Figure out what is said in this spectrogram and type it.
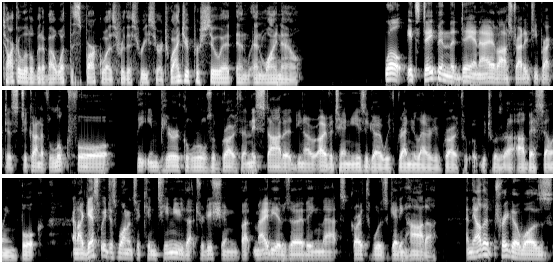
talk a little bit about what the spark was for this research? Why'd you pursue it and, and why now? Well, it's deep in the DNA of our strategy practice to kind of look for the empirical rules of growth. And this started, you know, over 10 years ago with Granularity of Growth, which was our best selling book. And I guess we just wanted to continue that tradition, but maybe observing that growth was getting harder. And the other trigger was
